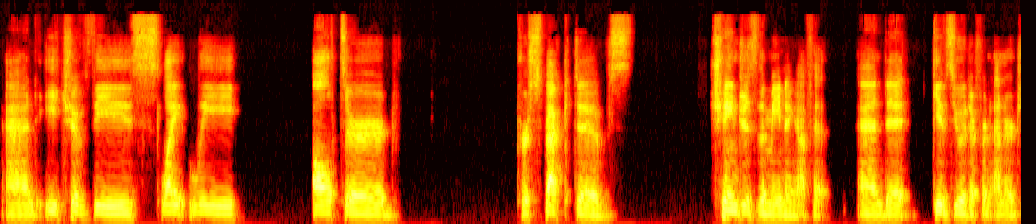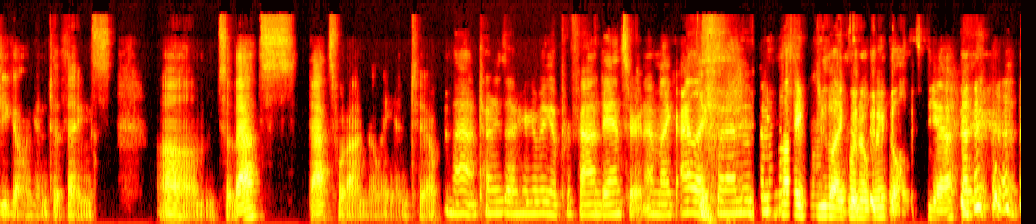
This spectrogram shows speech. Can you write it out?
and each of these slightly altered perspectives changes the meaning of it and it gives you a different energy going into things um so that's that's what i'm really into Wow, Tony's out here giving a profound answer, and I'm like, I like when I move like you like when it wiggles yeah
